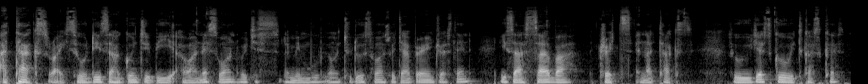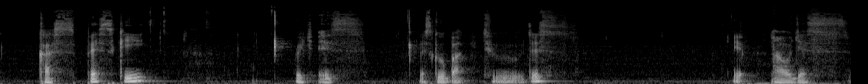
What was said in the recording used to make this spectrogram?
attacks, right? So these are going to be our next one, which is, let me move on to those ones which are very interesting. These are cyber threats and attacks. So we just go with Kaspersky, which is, let's go back to this. Yep, I'll just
